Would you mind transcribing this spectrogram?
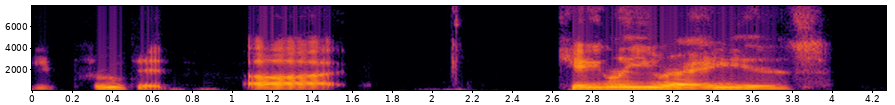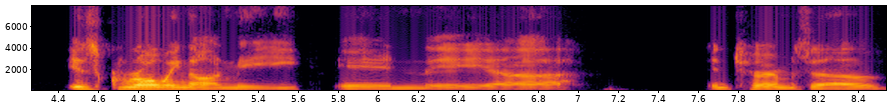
she proved it. Uh, Kay Lee Ray is is growing on me in the uh, in terms of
